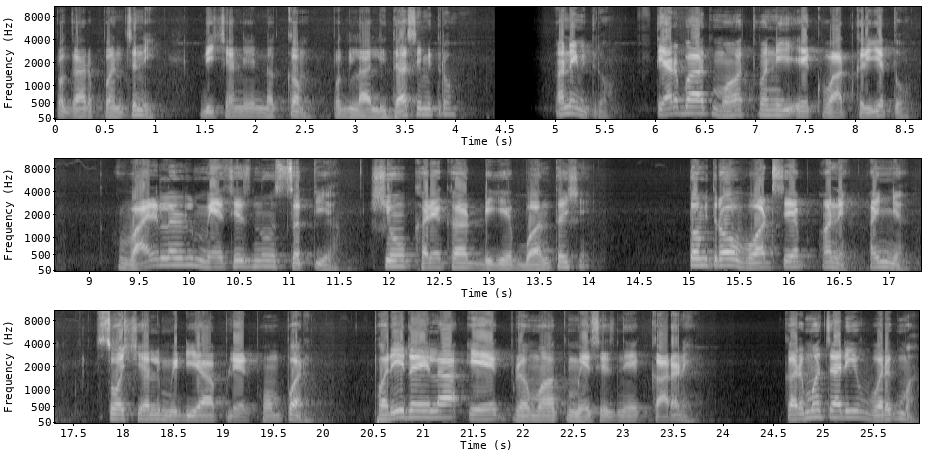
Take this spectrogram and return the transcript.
પગાર પંચની દિશાને નક્કમ પગલાં લીધા છે મિત્રો. અને મિત્રો, ત્યારબાદ મહત્ત્વની એક વાત કરીએ તો, વાયરલ મેસેજનું સત્ય શું ખરેખર ડીએ બંધ થશે? તો મિત્રો વોટ્સએપ અને અન્ય સોશિયલ મીડિયા પ્લેટફોર્મ પર ફરી રહેલા એક ભ્રમક મેસેજને કારણે કર્મચારી વર્ગમાં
